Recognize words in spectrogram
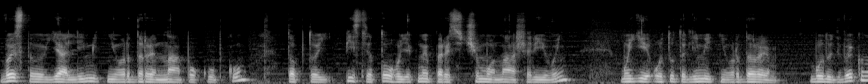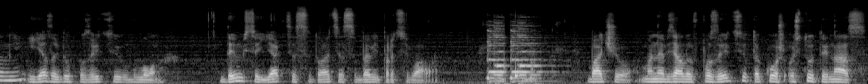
Виставив я лімітні ордери на покупку. Тобто, після того, як ми пересічемо наш рівень, мої отут лімітні ордери будуть виконані, і я зайду в позицію в лонг. Дивимося, як ця ситуація себе відпрацювала. Бачу, мене взяли в позицію. Також ось тут і нас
